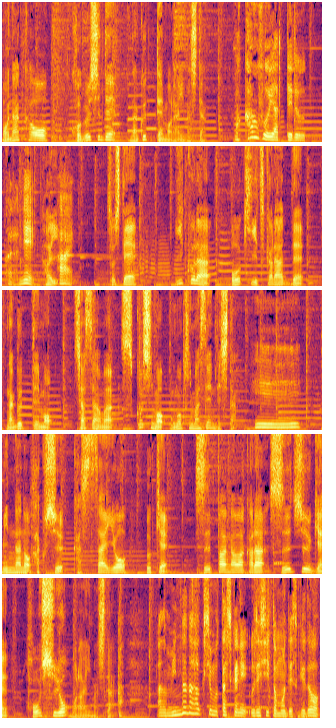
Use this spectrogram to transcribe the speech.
お腹を拳で殴ってもらいましたまあ、カンフーやってるからね。はい、はい。そしていくら大きい力で殴ってもシャさんは少しも動きませんでした。へえみんなの拍手喝采を受けスーパー側から数十元報酬をもらいました。あのみんなの拍手も確かに嬉しいと思うんですけど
